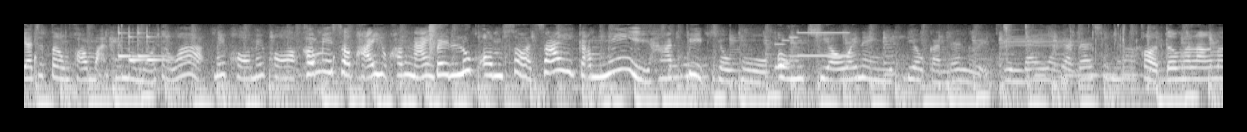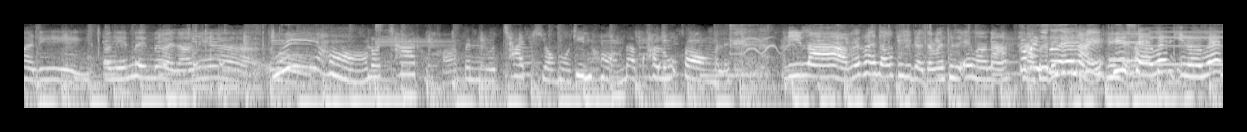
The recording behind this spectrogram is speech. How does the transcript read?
ยะจะเติมความหวานให้โมโมแต่ว่าไม่พอไม่พอ เขามีเซอร์ไพรส์อยู่ข้างใน เป็นลูกอมสอดไส้กัมมี่ฮาร์ดบีทเคียวโฮอมเคี้ยวไว้ในนิดเดียวกันได้เลยกินได้ ยังอยากได้ใช่ไหมล่ะขอเติมพลังหน่อยดิตอนนี้เหนื่อยๆแล้วเนี่ยอุ้ยหอมรสชาติของเขาเป็นรสชาติเคียวโฮกลิ่นหอมแบบทะลุซองมาเลยลีลาไม่ค่อยสักทีเดี๋ยวจะไปซื้อเองแล้วนะก็ไปหาซื้อได้เองที่ไหนดิที่เซเว่นอีเลเว่น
